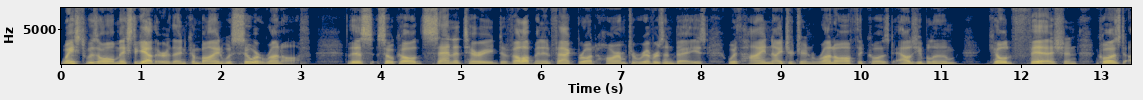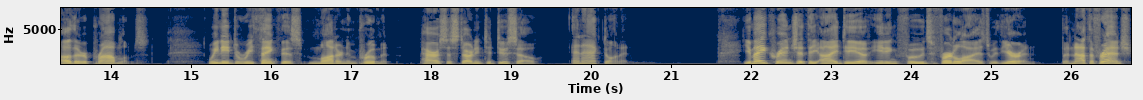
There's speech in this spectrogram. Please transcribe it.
waste was all mixed together, then combined with sewer runoff. This so called sanitary development, in fact, brought harm to rivers and bays with high nitrogen runoff that caused algae bloom, killed fish, and caused other problems. We need to rethink this modern improvement. Paris is starting to do so and act on it. You may cringe at the idea of eating foods fertilized with urine, but not the French.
